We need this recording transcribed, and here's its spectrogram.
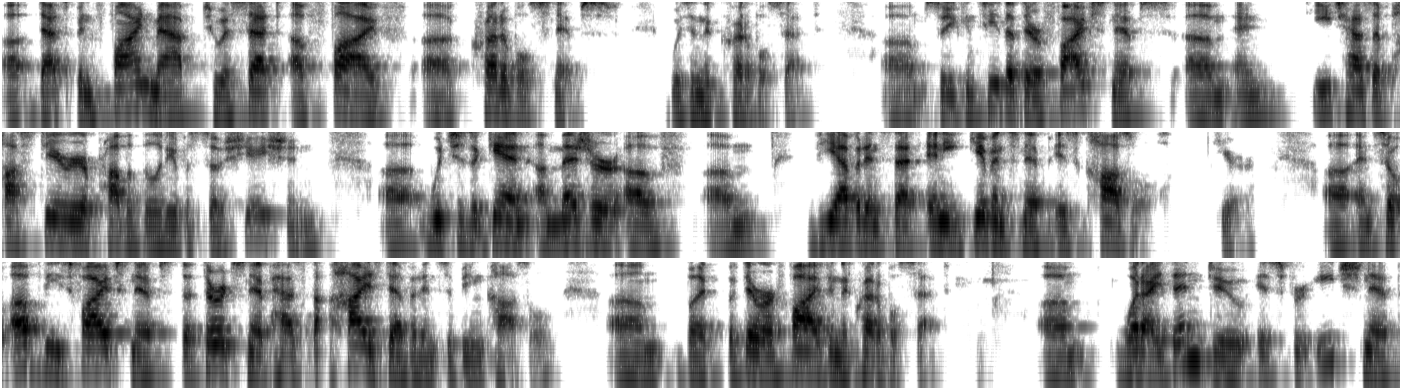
uh, that's been fine mapped to a set of five uh, credible SNPs within the credible set. Um, so you can see that there are five SNPs um, and each has a posterior probability of association, uh, which is again, a measure of um, the evidence that any given SNP is causal here. Uh, and so of these five SNPs, the third SNP has the highest evidence of being causal, um, but, but there are five in the credible set. Um, what I then do is for each SNP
